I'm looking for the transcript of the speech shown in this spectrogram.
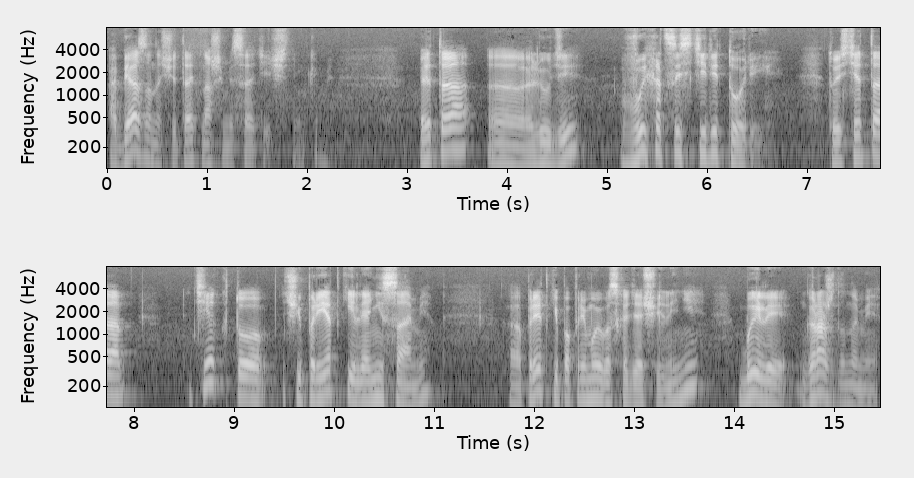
обязаны считать нашими соотечественниками. Это э, люди, выходцы с территории. То есть это те, кто, чьи предки или они сами, э, предки по прямой восходящей линии, были гражданами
